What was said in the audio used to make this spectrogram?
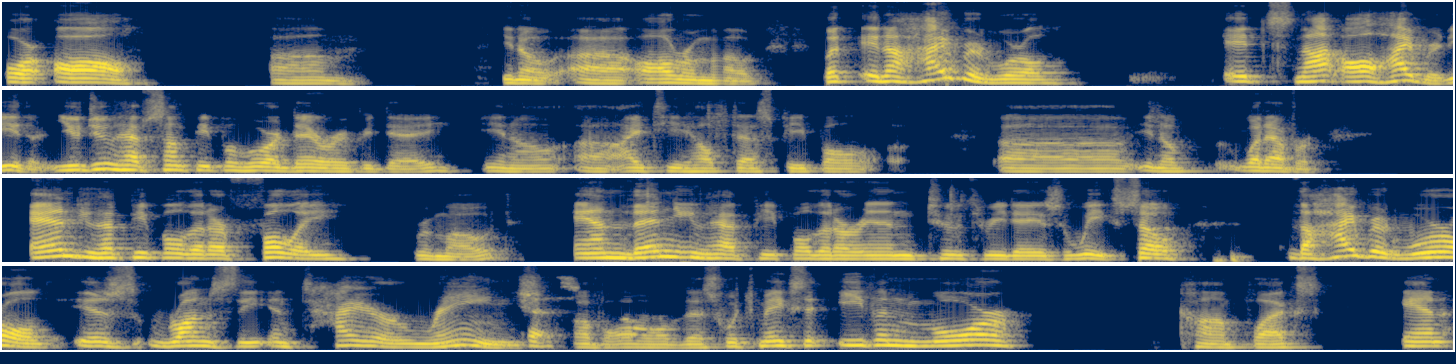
or all um, you know, uh, all remote. But in a hybrid world, it's not all hybrid either. You do have some people who are there every day, you know, uh, IT help desk people, uh, you know, whatever. And you have people that are fully remote. And then you have people that are in two, three days a week. So the hybrid world is runs the entire range yes. of all of this, which makes it even more complex. And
